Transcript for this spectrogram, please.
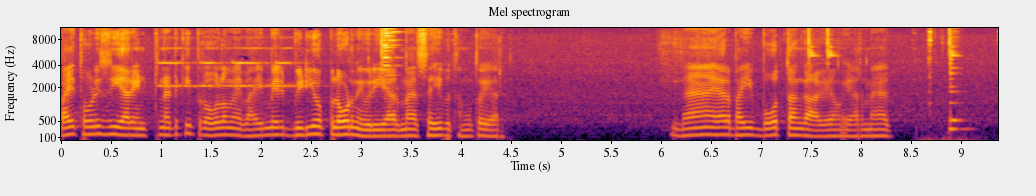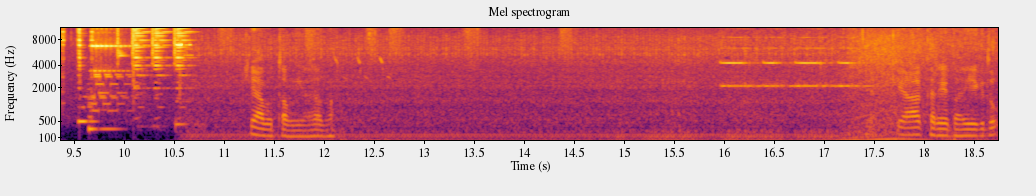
भाई, थोड़ी सी यार इंटरनेट की प्रॉब्लम है भाई। मेरी वीडियो अपलोड नहीं हो रही यार, मैं सही बताऊँ तो यार। मैं यार भाई बहुत तंग आ गया हूँ यार, मैं क्या बताऊँ यार अब। क्या करे भाई, एक दो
